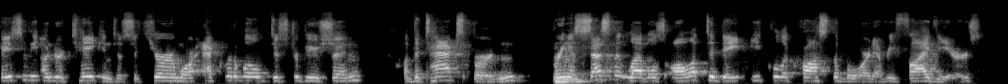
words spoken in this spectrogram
basically undertaken to secure a more equitable distribution of the tax burden, bring mm-hmm. assessment levels all up to date, equal across the board every five years,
